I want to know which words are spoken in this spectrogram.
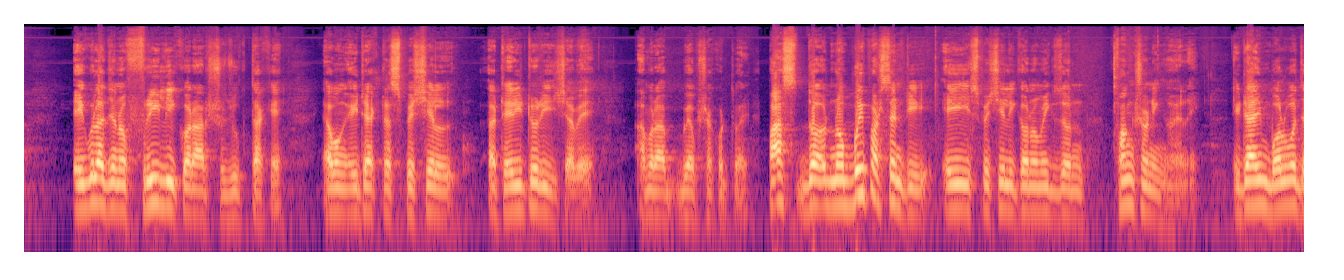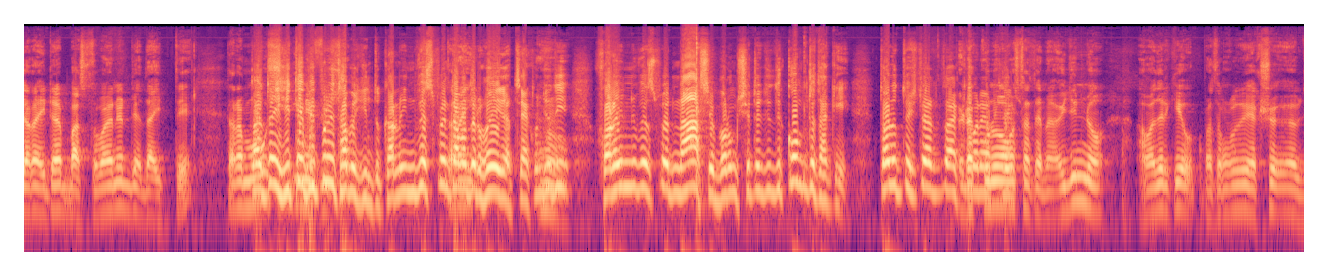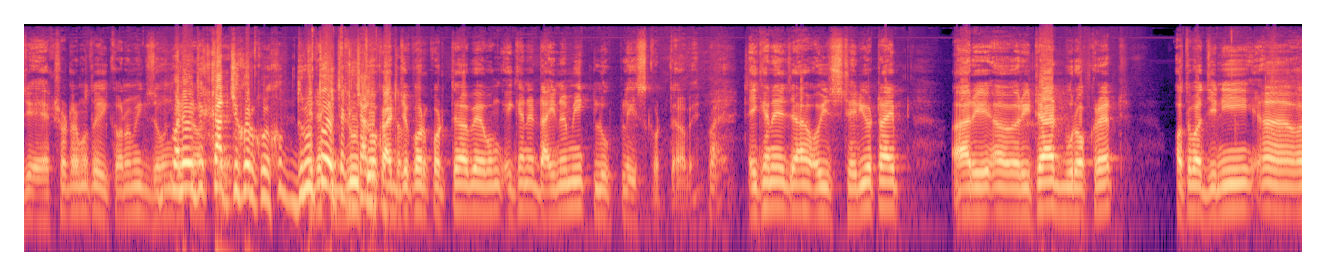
এইগুলা যেন ফ্রিলি করার সুযোগ থাকে এবং এইটা একটা স্পেশাল টেরিটরি হিসাবে আমরা ব্যবসা করতে পারি। পাঁচ নব্বই পার্সেন্টই এই স্পেশাল ইকোনমিক জোন ফাংশনিং হয় নাই। এটা আমি বলব যারা এটা বাস্তবায়নের যে দায়িত্বে তারা most হিতে বিপরীত হবে কিন্তু কারণ ইনভেস্টমেন্ট আমাদের হয়ে গেছে। এখন যদি ফরেন ইনভেস্টমেন্ট না আসে বরং সেটা যদি কমতে থাকে তাহলে তো সেটা তো এটা একেবারে কোনো অবস্থাতে না। ওই জন্য আমাদেরকে প্রথম করে একশো যে একশোটার মতো ইকোনমিক জোন মানে এটা কার্যকর করে খুব দ্রুত দ্রুত। কার্যকর করতে হবে এবং এখানে ডাইনামিক লুক প্লেস করতে হবে। এখানে যা ওই স্টেরিওটাইপ রিটায়ার্ড ব্যুরোক্রেট অথবা যিনি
